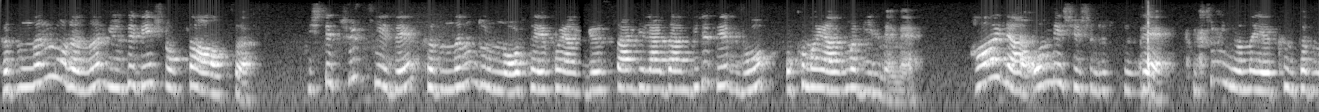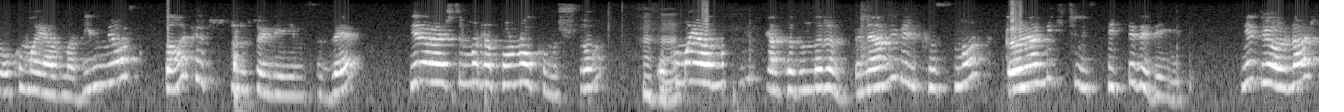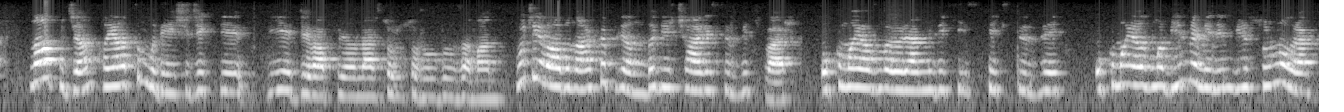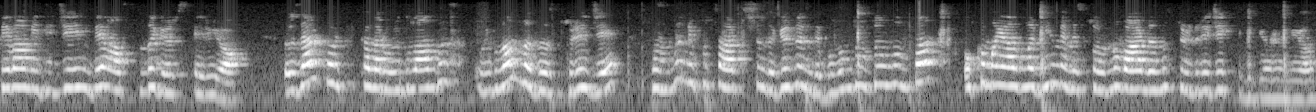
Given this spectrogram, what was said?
kadınların oranı %5.6. İşte Türkiye'de kadınların durumunu ortaya koyan göstergelerden biri de bu okuma yazma bilmeme. Hala 15 yaşın üstünde 2 milyona yakın kadın okuma yazma bilmiyor. Daha kötüsünü söyleyeyim size. Bir araştırma raporunu okumuştum. Hı hı. Okuma yazma bilmeyen kadınların önemli bir kısmı öğrenmek için istekli de değil. Ne diyorlar? ne yapacağım, hayatım mı değişecek diye, diye cevaplıyorlar soru sorulduğu zaman. Bu cevabın arka planında bir çaresizlik var. Okuma yazma öğrenmedeki isteksizlik, okuma yazma bilmemenin bir sorun olarak devam edeceğini de aslında gösteriyor. Özel politikalar uygulandığı, uygulanmadığı sürece hızlı nüfus artışını da göz önünde bulundurduğumuzda okuma yazma bilmeme sorunu varlığını sürdürecek gibi görünüyor.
